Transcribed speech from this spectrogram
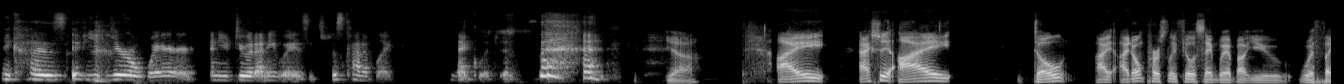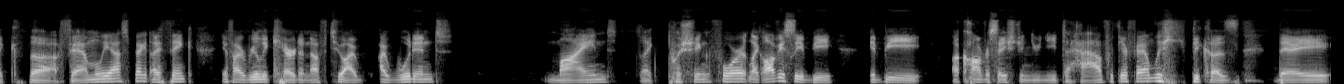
because if you, you're aware and you do it anyways, it's just kind of like negligence. Yeah. I actually I don't I, I don't personally feel the same way about you with like the family aspect. I think if I really cared enough to, I I wouldn't mind like pushing for it. Like obviously it'd be it'd be a conversation you need to have with your family because they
